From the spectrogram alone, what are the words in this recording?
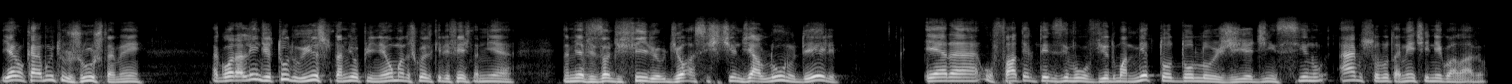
E era um cara muito justo também. Agora, além de tudo isso, na minha opinião, uma das coisas que ele fez na minha, na minha visão de filho, de assistindo, de aluno dele, era o fato de ele ter desenvolvido uma metodologia de ensino absolutamente inigualável.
